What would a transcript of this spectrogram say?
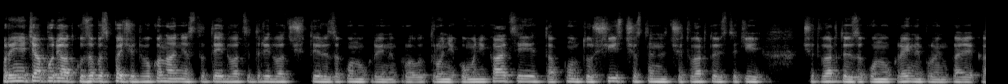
Прийняття порядку забезпечить виконання статей 23-24 Закону України про електронні комунікації та пункту 6 частини 4 статті 4 Закону України про НКК.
